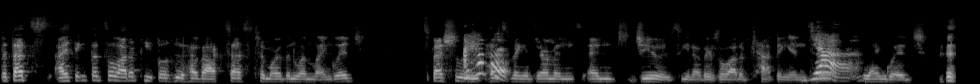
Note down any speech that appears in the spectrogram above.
but that's i think that's a lot of people who have access to more than one language especially Pennsylvania Germans and Jews, you know, there's a lot of tapping into yeah. language.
